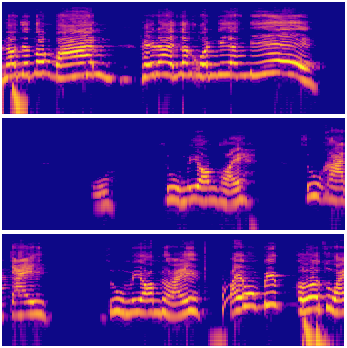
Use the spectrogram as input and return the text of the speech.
เราจะต้องผ่าน ให้ได้สักคนก็ยังดีโอ้สู้ไม่ยอมถอย สู้ขาดใจ สู้ไม่ยอมถอย ไปห้องปิ๊บเออสวย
